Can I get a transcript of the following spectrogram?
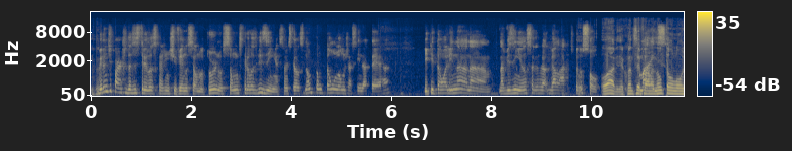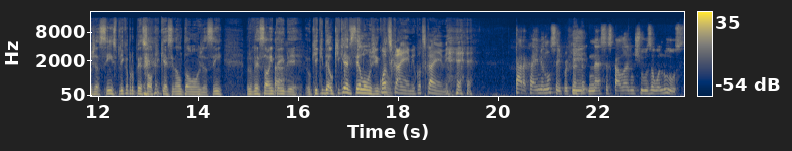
Grande parte das estrelas que a gente vê no céu noturno são estrelas vizinhas, são estrelas que não estão tão longe assim da Terra e que estão ali na, na, na vizinhança ga- galáctica do Sol. Ô, Abner, quando você Mas- fala não tão longe assim, explica pro pessoal o que que é esse não tão longe assim, pro pessoal entender. O, que que, de- o que que deve ser longe, então? Quantos km? Quantos km? Cara, KM eu não sei, porque nessa escala a gente usa o ano-luz.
